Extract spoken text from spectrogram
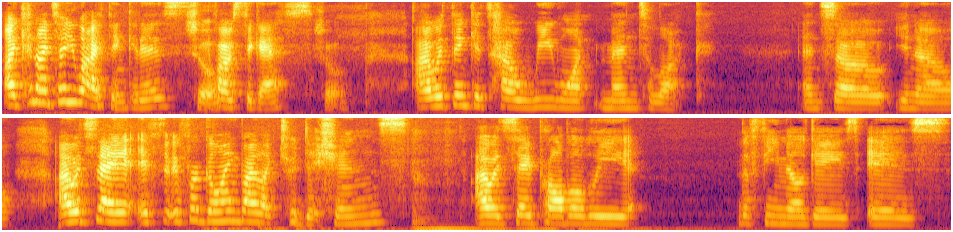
I can I tell you what I think it is? Sure. If I was to guess. Sure. I would think it's how we want men to look. And so, you know, I would say if if we're going by like traditions, I would say probably the female gaze is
